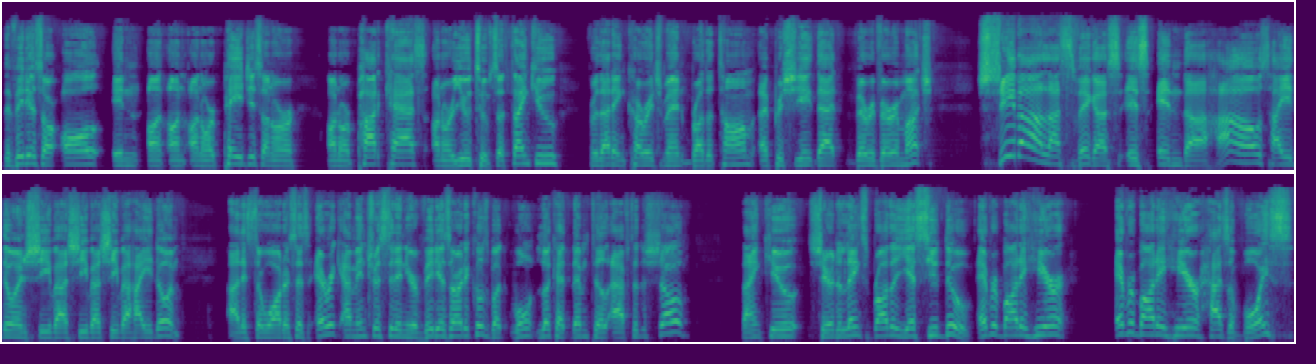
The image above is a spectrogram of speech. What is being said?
the videos are all in on, on, on our pages, on our on our podcast, on our YouTube. So thank you for that encouragement, brother Tom. I appreciate that very, very much. Shiva Las Vegas is in the house. How you doing, Shiva? Shiva, Shiva, how you doing? Alistair Water says, Eric, I'm interested in your videos articles, but won't look at them till after the show. Thank you. Share the links, brother. Yes, you do. Everybody here, everybody here has a voice.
